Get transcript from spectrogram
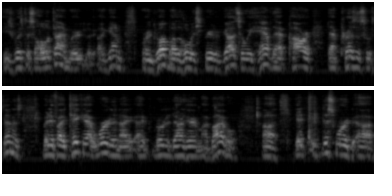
He's with us all the time. We're again, we're indwelled by the Holy Spirit of God, so we have that power, that presence within us. But if I take that word and I, I wrote it down here in my Bible, uh, it, it, this word uh,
